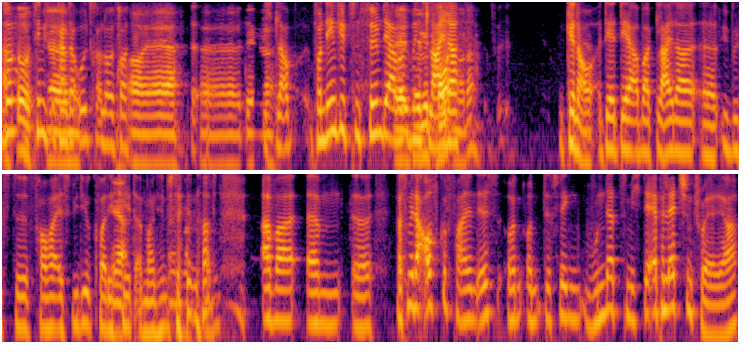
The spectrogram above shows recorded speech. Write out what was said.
so, so ein ziemlich ähm, bekannter Ultraläufer. Oh, ja, ja. Äh, den, ich glaube, von dem gibt es einen Film, der aber übrigens leider. Horton, Genau, der, der aber leider äh, übelste VHS-Videoqualität ja. an manchen Stellen hat. Aber ähm, äh, was mir da aufgefallen ist, und, und deswegen wundert es mich, der Appalachian Trail, ja,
